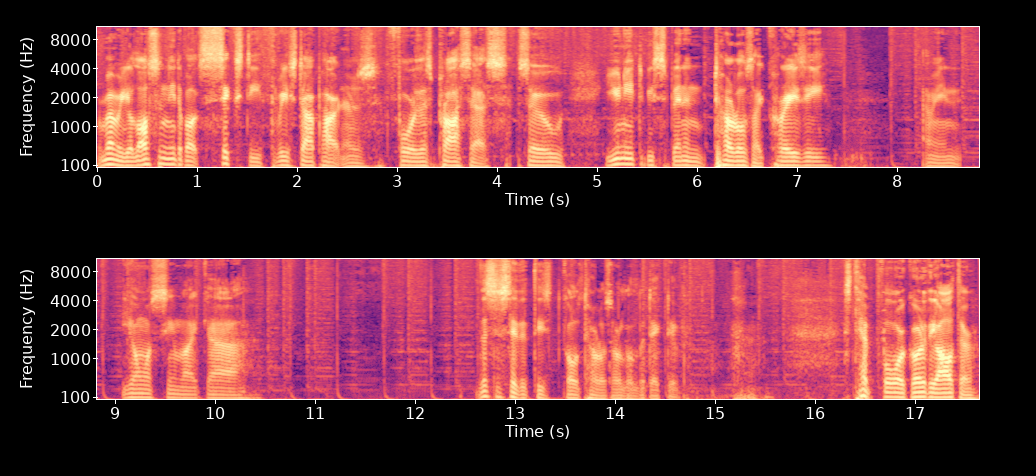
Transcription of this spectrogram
Remember, you'll also need about 60 three-star partners for this process. So you need to be spinning turtles like crazy. I mean, you almost seem like, uh, let's just say that these gold turtles are a little addictive. Step 4, go to the altar.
